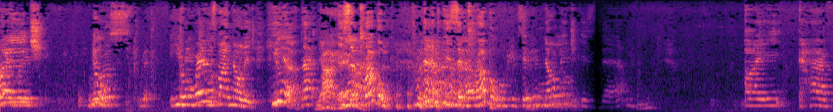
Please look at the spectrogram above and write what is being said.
Went knowledge No. was. He No, went where to- is my knowledge? Here, that is Yeah, the yeah. trouble. that is the trouble. If knowledge is there, I have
